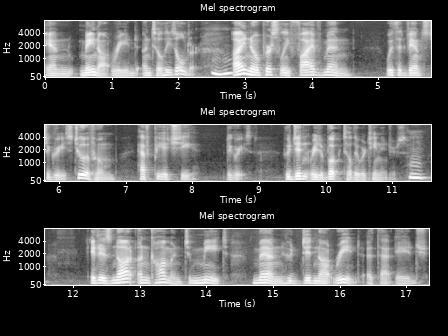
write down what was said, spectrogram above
and may not read until he's older. Mm-hmm. I know personally five men with advanced degrees, two of whom have PhD degrees, who didn't read a book till they were teenagers. Hmm. It is not uncommon to meet men who did not read at that age.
